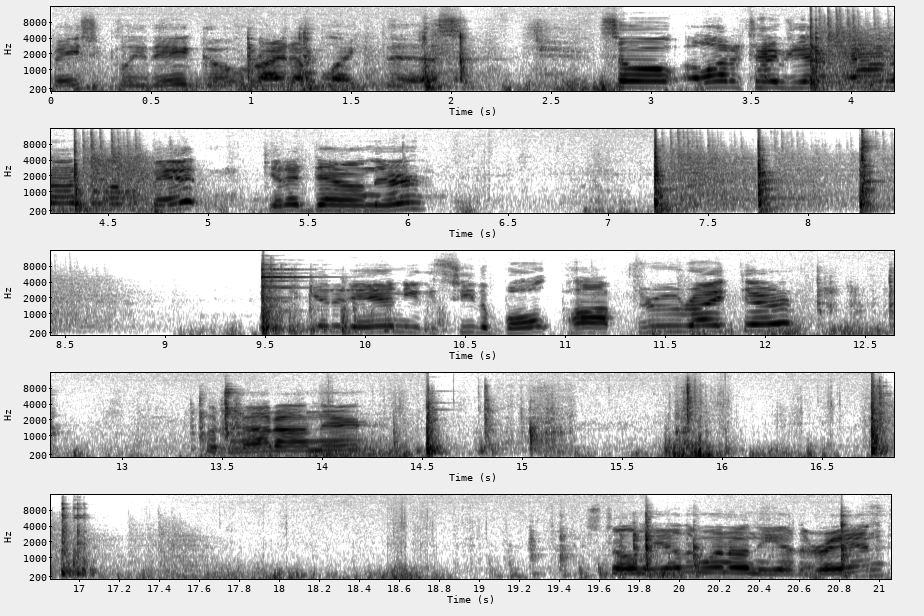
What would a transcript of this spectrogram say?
basically they go right up like this. So a lot of times you got to pound on it a little bit, get it down there. Get it in, you can see the bolt pop through right there. Put a nut on there. Install the other one on the other end.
